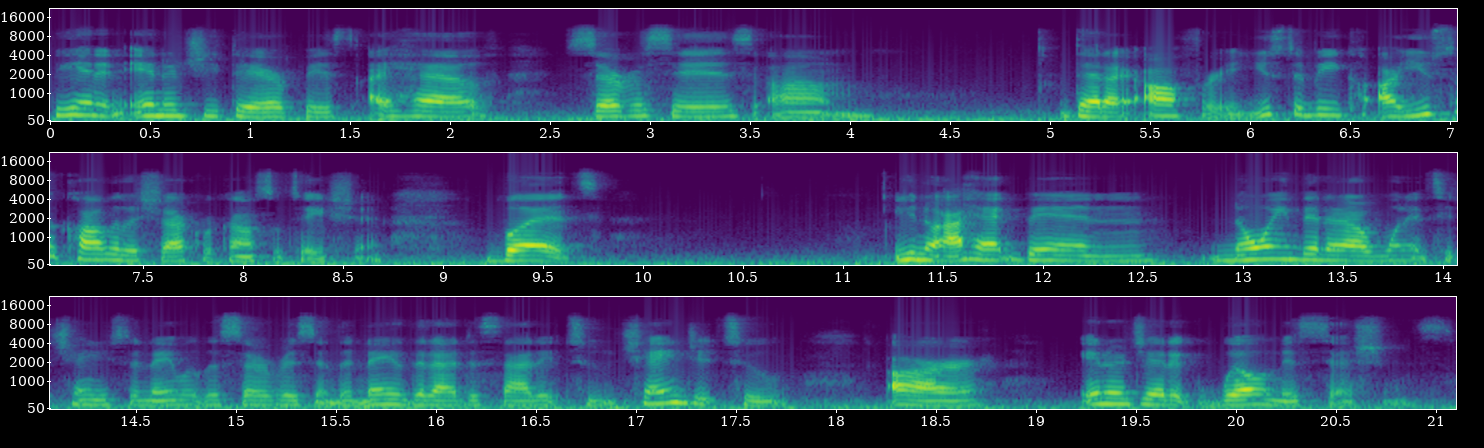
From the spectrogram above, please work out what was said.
being an energy therapist, I have services um, that I offer. It used to be, I used to call it a chakra consultation, but you know, I had been knowing that I wanted to change the name of the service, and the name that I decided to change it to are energetic wellness sessions.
